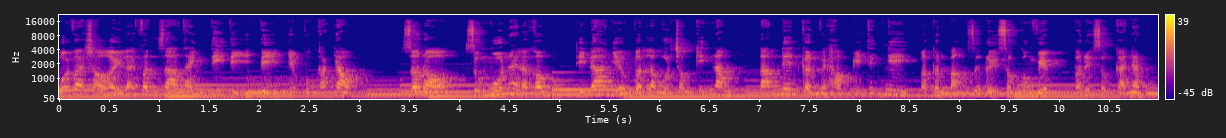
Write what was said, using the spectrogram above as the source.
Mỗi vai trò ấy lại phân ra thành ti tỷ tỷ nhiệm vụ khác nhau. Do đó, dù muốn hay là không thì đa nhiệm vẫn là một trong kỹ năng ta nên cần phải học để thích nghi và cân bằng giữa đời sống công việc và đời sống cá nhân.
